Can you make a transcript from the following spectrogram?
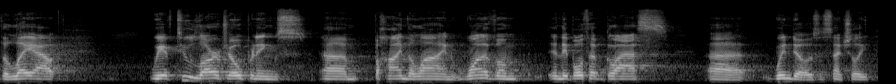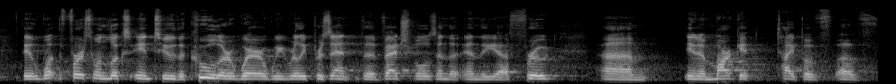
the layout, we have two large openings um, behind the line. One of them, and they both have glass uh, windows, essentially. The one- the first one looks into the cooler where we really present the vegetables and the, and the uh, fruit um, in a market type of, of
